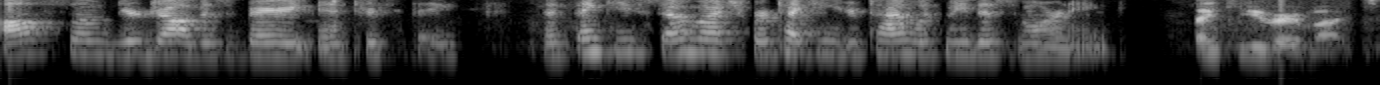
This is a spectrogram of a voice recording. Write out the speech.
awesome. Your job is very interesting. And thank you so much for taking your time with me this morning. Thank you very much.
